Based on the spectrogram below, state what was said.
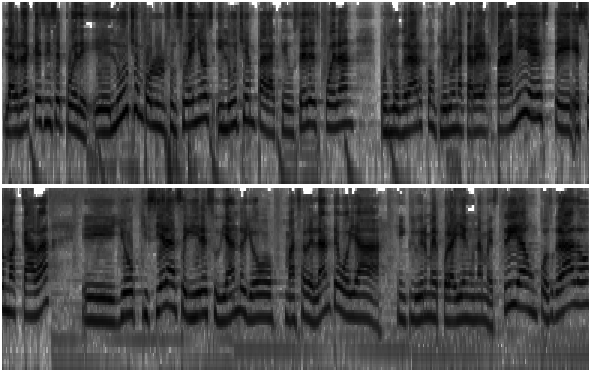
la verdad que sí se puede. Eh, luchen por sus sueños y luchen para que ustedes puedan pues lograr concluir una carrera. Para mí este esto no acaba. Eh, yo quisiera seguir estudiando. Yo más adelante voy a incluirme por ahí en una maestría, un posgrado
